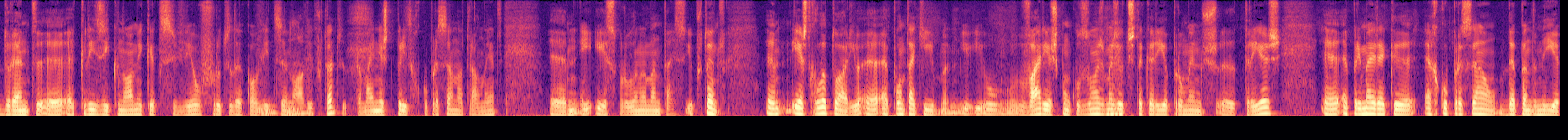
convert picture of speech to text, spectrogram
durante eh, a crise económica que se viveu fruto da Covid-19. E, portanto, também neste período de recuperação, naturalmente, eh, esse problema mantém-se. E, portanto, este relatório aponta aqui várias conclusões, mas eu destacaria pelo menos três. A primeira é que a recuperação da pandemia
